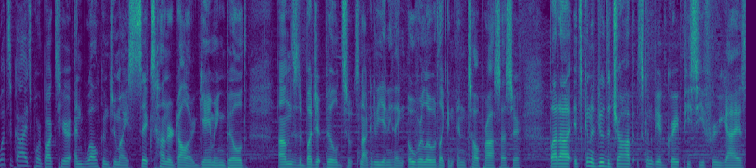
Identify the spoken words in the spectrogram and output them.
What's up guys, Pointbox here, and welcome to my $600 gaming build. Um, this is a budget build, so it's not going to be anything overload like an Intel processor, but uh, it's going to do the job, it's going to be a great PC for you guys.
